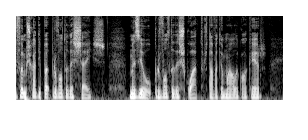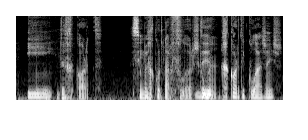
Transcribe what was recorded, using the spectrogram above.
foi-me buscar tipo, por volta das 6. Mas eu, por volta das 4, estava a ter uma aula qualquer e. De recorte. Sim, Para recortar flores. de Com uma... recorte e colagens.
